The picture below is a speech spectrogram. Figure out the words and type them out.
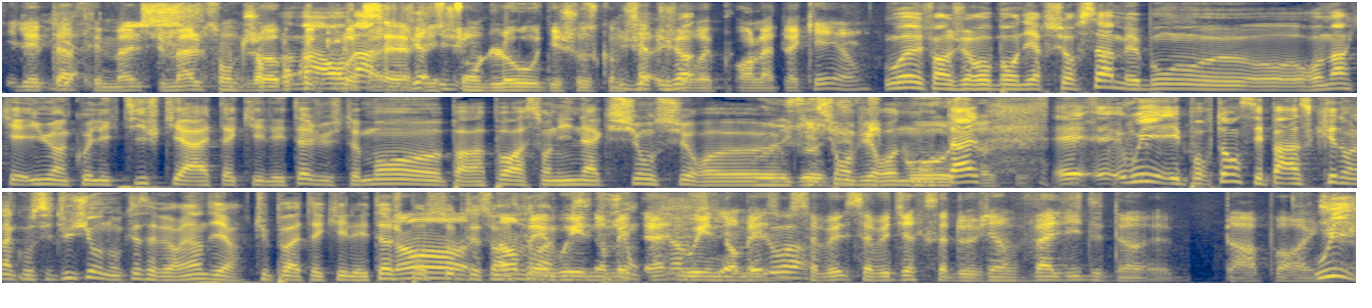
si l'État fait mal, fait mal son job, Remarque, contre remarque, la je- gestion de l'eau ou des choses comme ça, tu je- devrais pouvoir l'attaquer. Hein. Ouais, enfin, je vais rebondir sur ça, mais bon, euh, remarque, il y a eu un collectif qui a attaqué l'État justement euh, par rapport à son inaction sur euh, les Ça, questions environnementales. ça, Et, et oui, et pourtant, c'est pas inscrit dans la Constitution, donc ça, ça veut rien dire. Tu peux attaquer l'État, je pense que ce soit non, mais oui, non, mais, mais ça veut, ça veut dire que ça devient valide par rapport à, une- Oui.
